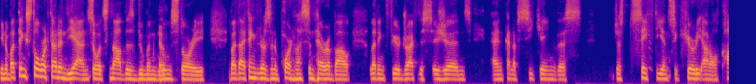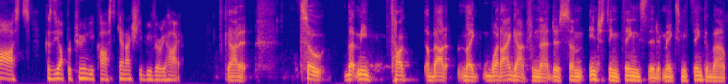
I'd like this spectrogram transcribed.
you know, but things still worked out in the end. So it's not this doom and gloom yep. story. But I think there's an important lesson there about letting fear drive decisions and kind of seeking this just safety and security at all costs because the opportunity cost can actually be very high. Got it. So let me talk about like what I got from that. There's some interesting things that it makes me think about.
